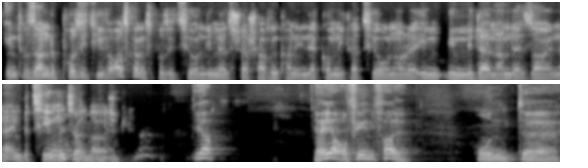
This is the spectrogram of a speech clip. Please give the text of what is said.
interessante positive Ausgangspositionen, die man jetzt schaffen kann in der Kommunikation oder im, im Miteinander sein, ne? in Beziehungen zum Beispiel. Ja. ja, ja, auf jeden Fall. Und äh,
